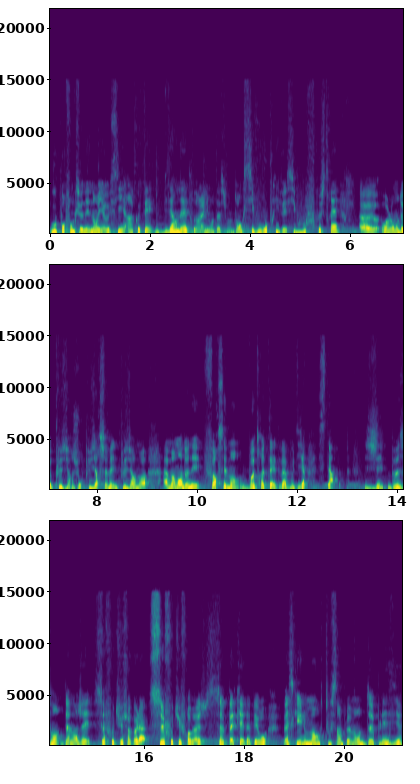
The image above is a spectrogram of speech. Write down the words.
ou pour fonctionner. Non, il y a aussi un côté bien-être dans l'alimentation. Donc si vous vous privez, si vous vous frustrez euh, au long de plusieurs jours, plusieurs semaines, plusieurs mois, à un moment donné, forcément, votre tête va vous dire stop j'ai besoin de manger ce foutu chocolat, ce foutu fromage, ce paquet d'apéro, parce qu'il manque tout simplement de plaisir,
